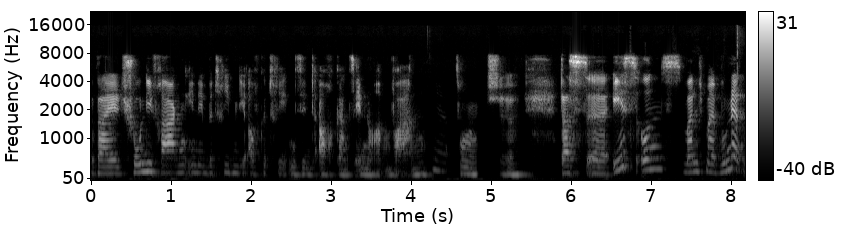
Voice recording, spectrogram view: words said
weil schon die Fragen in den Betrieben, die aufgetreten sind, auch ganz enorm waren. Ja. Und äh, das äh, ist uns, manchmal wundert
